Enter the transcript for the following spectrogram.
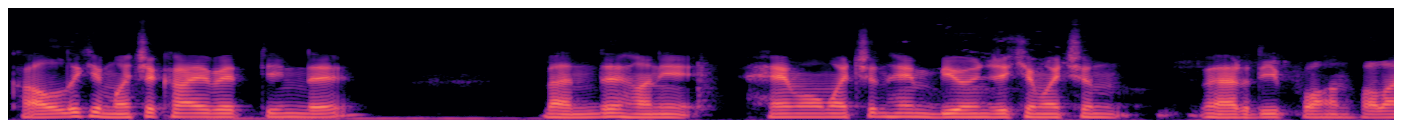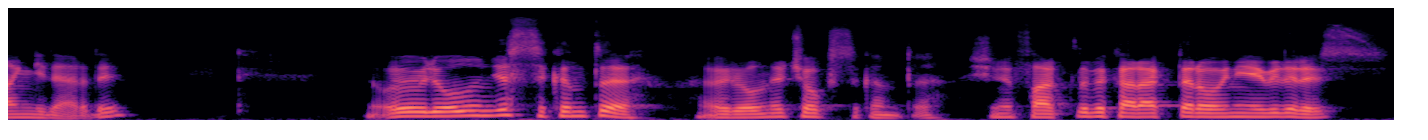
Kaldı ki maçı kaybettiğinde ben de hani hem o maçın hem bir önceki maçın verdiği puan falan giderdi. Öyle olunca sıkıntı. Öyle olunca çok sıkıntı. Şimdi farklı bir karakter oynayabiliriz.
